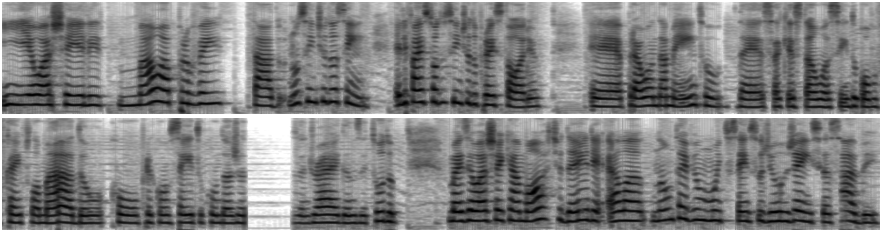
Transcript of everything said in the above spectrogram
e eu achei ele mal aproveitado. No sentido assim, ele faz todo sentido para a história. É, para o andamento dessa questão assim do povo ficar inflamado com o preconceito com Dungeons and Dragons e tudo, mas eu achei que a morte dele, ela não teve muito senso de urgência, sabe?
